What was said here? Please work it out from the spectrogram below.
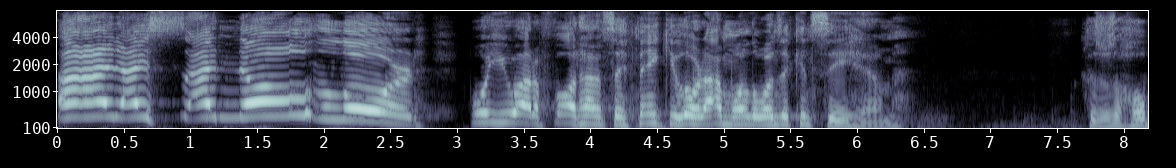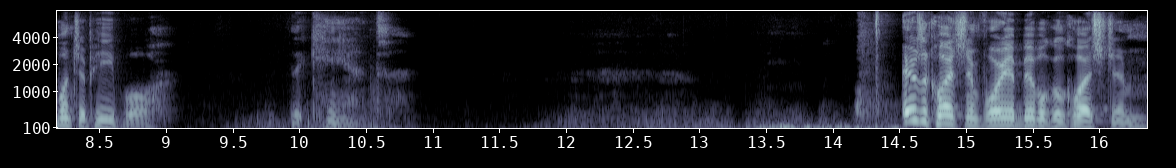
I, I, I know the Lord, boy, you ought to fall down and say, Thank you, Lord, I'm one of the ones that can see him. Because there's a whole bunch of people that can't. Here's a question for you, a biblical question.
